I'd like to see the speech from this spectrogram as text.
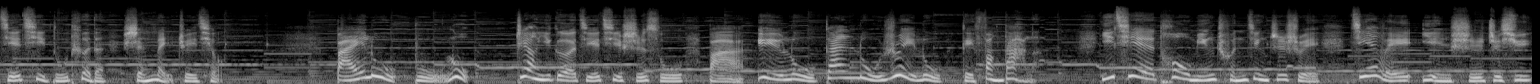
节气独特的审美追求。白露补露这样一个节气习俗，把玉露、甘露、瑞露给放大了。一切透明纯净之水，皆为饮食之需。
